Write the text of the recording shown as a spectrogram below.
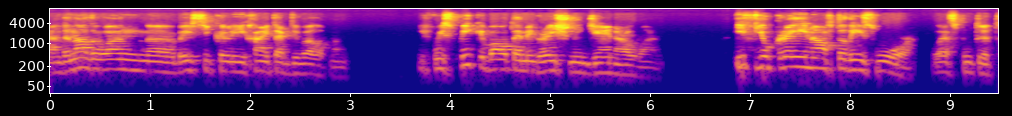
and another one uh, basically high-tech development. If we speak about immigration in general one, if Ukraine after this war, let's put it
